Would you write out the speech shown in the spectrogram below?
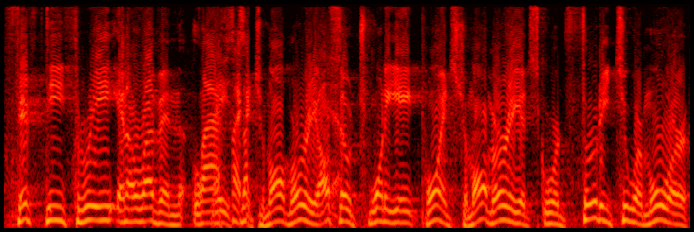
53 and 11 last night. Jamal Murray also yeah. 28 points. Jamal Murray had scored 32 or more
